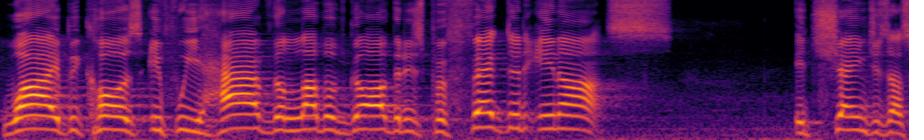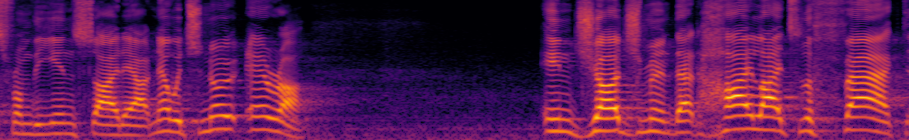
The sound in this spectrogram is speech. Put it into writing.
Why? Because if we have the love of God that is perfected in us, it changes us from the inside out. Now, it's no error in judgment that highlights the fact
